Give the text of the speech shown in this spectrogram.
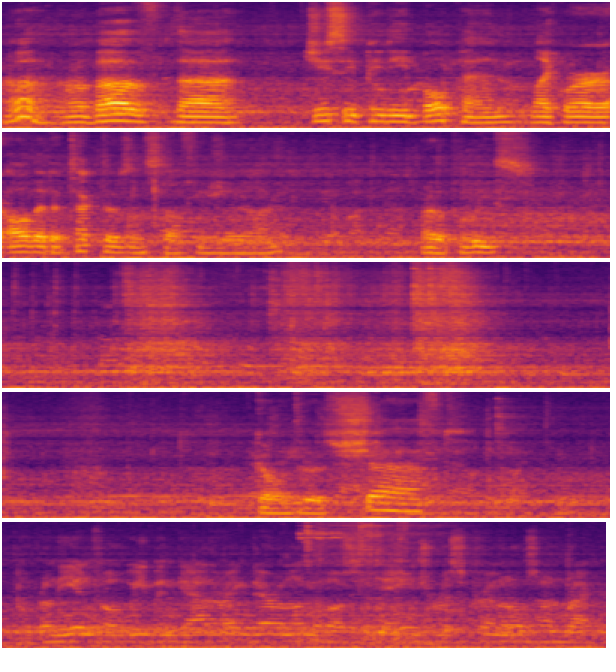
Oh, I'm above the GCPD bullpen, like where all the detectives and stuff usually are. Or the police. Going through his shaft. From the info we've been gathering, they're among the most dangerous criminals on record.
